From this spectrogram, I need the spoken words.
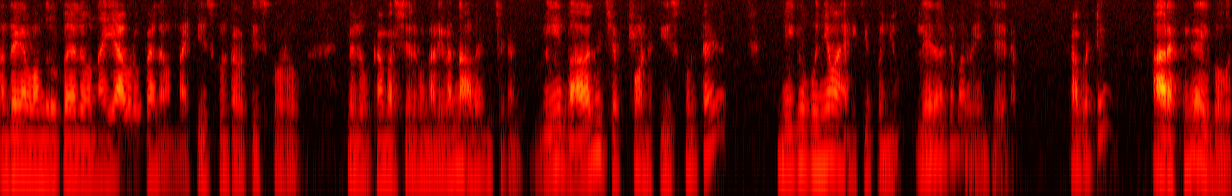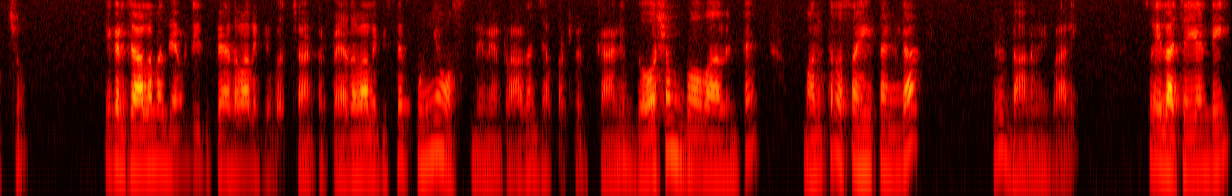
అంతేగాని వంద రూపాయలు ఉన్నాయి యాభై రూపాయలు ఉన్నాయి తీసుకుంటారు తీసుకోరు వీళ్ళు కమర్షియల్గా ఉన్నారు ఇవన్నీ ఆలోచించకండి. మీ బాధని చెప్పుకోండి తీసుకుంటే మీకు పుణ్యం ఆయనకి పుణ్యం. లేదంటే మనం ఏం చేయలేం. కాబట్టి ఆ రకంగా ఇవ్వవచ్చు. ఇక్కడ చాలామంది ఏమంటే ఇది పేదవాళ్ళకి ఇవ్వచ్చు? అంటారు. పేదవాళ్ళకి ఇస్తే పుణ్యం వస్తుంది. నేను రాదని చెప్పట్లేదు. కానీ దోషం పోవాలంటే మంత్ర సహితంగా మీరు దానం ఇవ్వాలి. సో ఇలా చేయండి.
